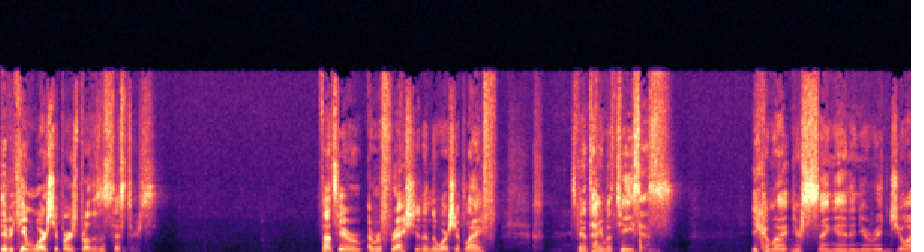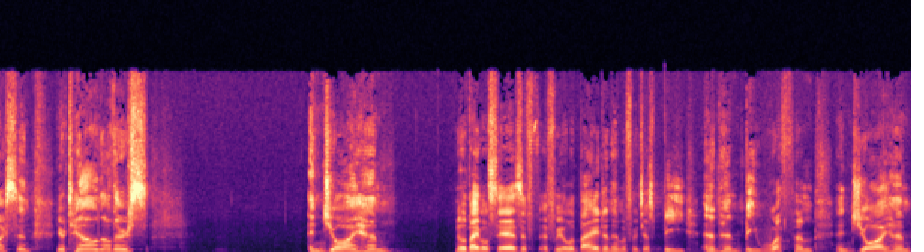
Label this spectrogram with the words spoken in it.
They became worshippers, brothers and sisters. Fancy a, a refreshing in the worship life? Spend time with Jesus. You come out and you're singing and you're rejoicing. You're telling others, enjoy Him. You know, the Bible says if, if we will abide in Him, if we just be in Him, be with Him, enjoy Him,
